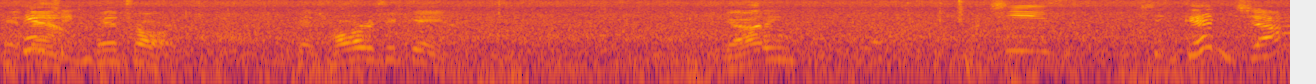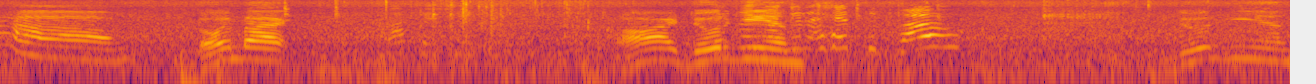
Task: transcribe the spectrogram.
Get Pinch down. Pinch hard. Pinch hard as you can. You got him? Cheese. Good job. Throw him back. All right, do it I'm again. gonna hit the boat. Do it again.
